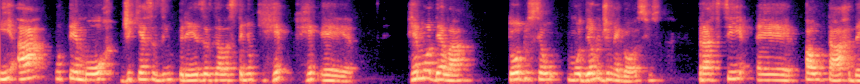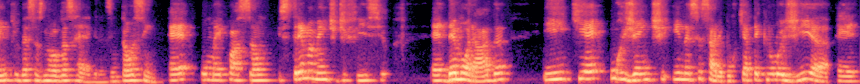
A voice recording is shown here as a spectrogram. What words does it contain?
e há o temor de que essas empresas elas tenham que re, re, é, remodelar todo o seu modelo de negócios para se é, pautar dentro dessas novas regras. Então, assim, é uma equação extremamente difícil, é, demorada e que é urgente e necessária, porque a tecnologia é,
